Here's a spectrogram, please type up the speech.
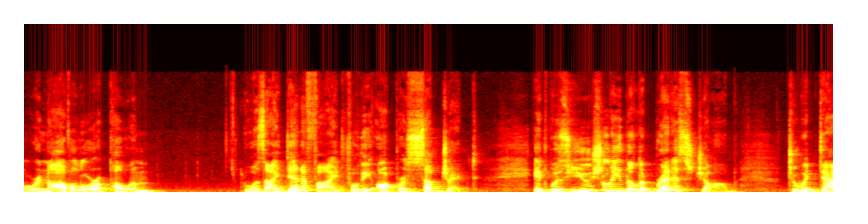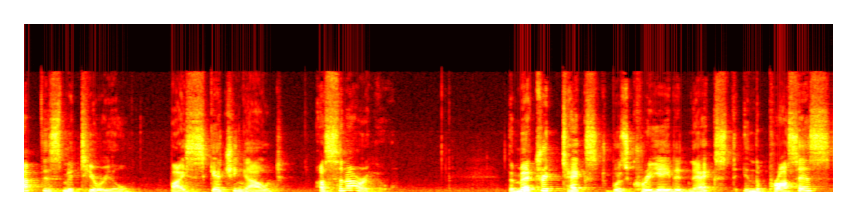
or a novel or a poem, was identified for the opera's subject, it was usually the librettist's job to adapt this material by sketching out a scenario. The metric text was created next in the process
